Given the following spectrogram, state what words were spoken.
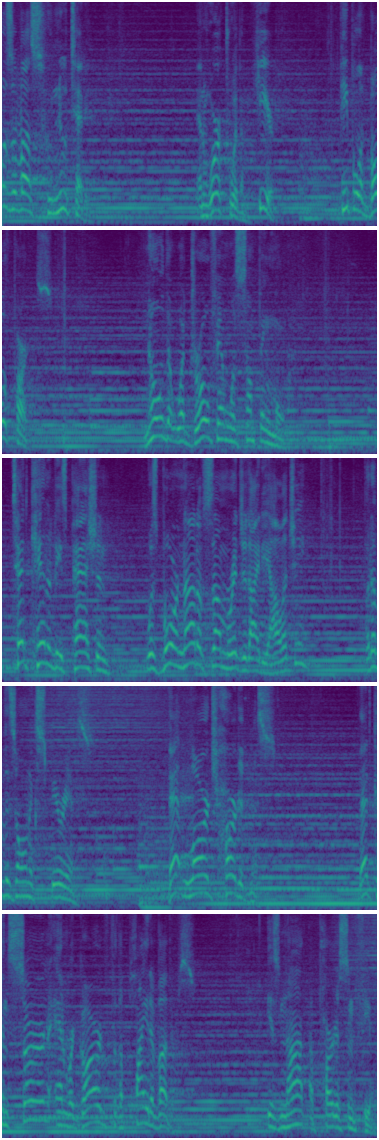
Those of us who knew Teddy and worked with him here, people of both parties, know that what drove him was something more. Ted Kennedy's passion was born not of some rigid ideology, but of his own experience. That large heartedness, that concern and regard for the plight of others is not a partisan feeling.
